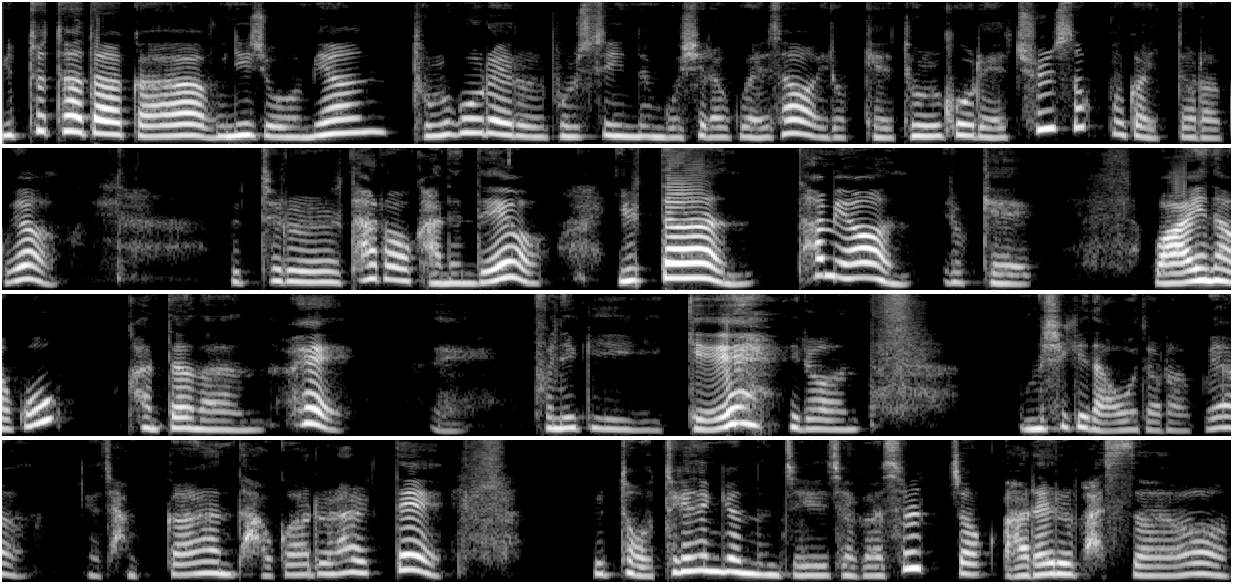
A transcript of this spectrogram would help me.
요트 타다가 운이 좋으면 돌고래를 볼 수 있는 곳이라고 해서 이렇게 돌고래 출석부가 있더라고요. 요트를 타러 가는데요. 일단 타면 이렇게 와인하고 간단한 회, 네, 분위기 있게 이런 음식이 나오더라고요. 잠깐 다과를 할 때 요트 어떻게 생겼는지 제가 슬쩍 아래를 봤어요.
